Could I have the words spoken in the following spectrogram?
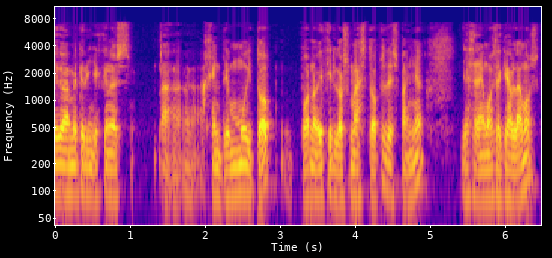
ido a meter inyecciones a, gente muy top, por no decir los más tops de España, ya sabemos de qué hablamos.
